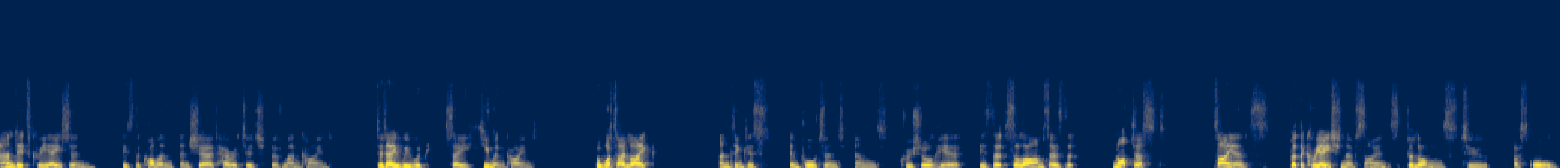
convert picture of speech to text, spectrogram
and its creation is the common and shared heritage of mankind. Today, we would say, humankind. But what I like and think is important and crucial here is that Salam says that not just science, but the creation of science belongs to us all.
